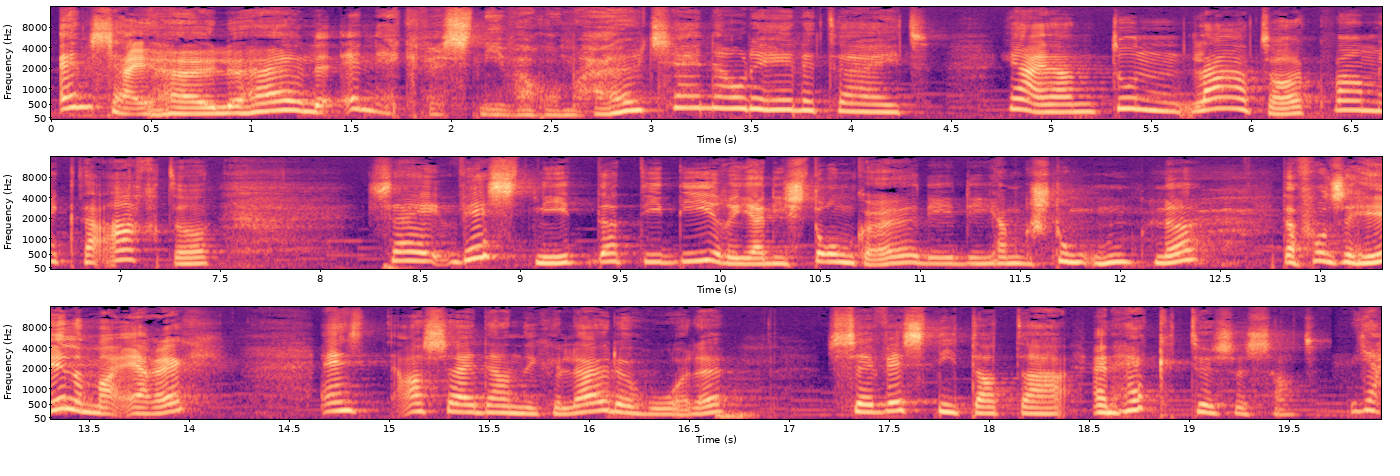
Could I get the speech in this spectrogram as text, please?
En zij huilen, huilen. En ik wist niet waarom huilt zij nou de hele tijd. Ja, en dan toen later kwam ik daarachter. Zij wist niet dat die dieren, ja, die stonken, die, die hebben gestonken. Hè? Dat vond ze helemaal erg. En als zij dan de geluiden hoorde, zij wist niet dat daar een hek tussen zat. Ja,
